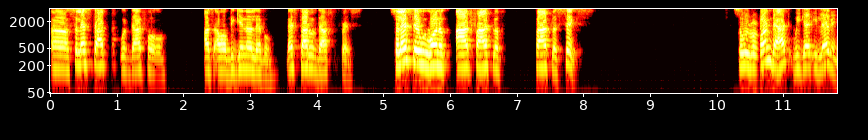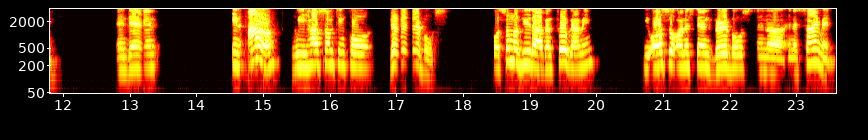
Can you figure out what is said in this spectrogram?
Uh, so let's start with that for as our beginner level. Let's start with that first. So let's say we want to add 5 plus 5 plus 6. So we run that, we get 11. And then in R, we have something called variables. For some of you that have been programming, you also understand variables in a, an assignment.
